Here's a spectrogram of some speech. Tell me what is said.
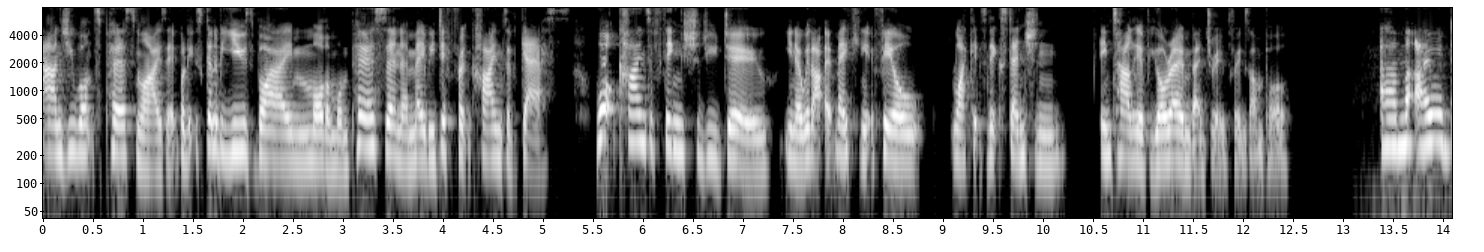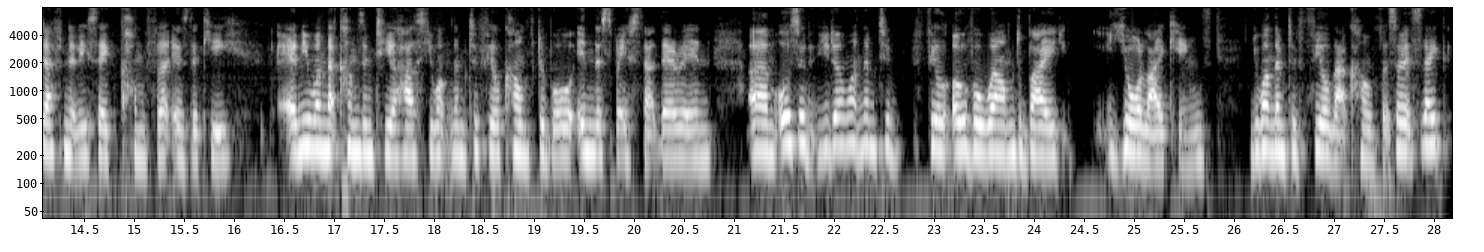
and you want to personalize it, but it's going to be used by more than one person and maybe different kinds of guests, what kinds of things should you do, you know, without it making it feel like it's an extension entirely of your own bedroom, for example? Um, I would definitely say comfort is the key. Anyone that comes into your house, you want them to feel comfortable in the space that they're in. Um, also, you don't want them to feel overwhelmed by your likings you want them to feel that comfort. So it's like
